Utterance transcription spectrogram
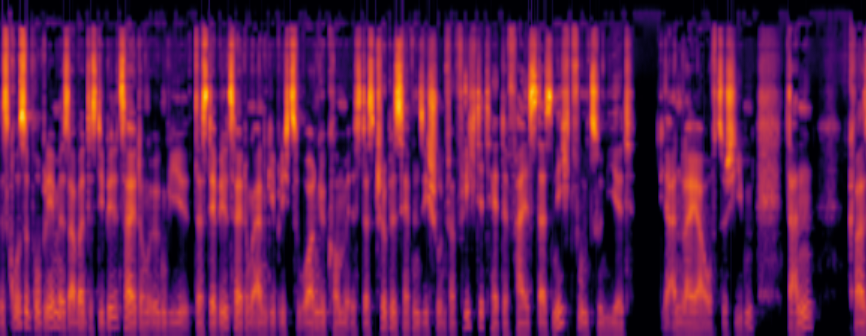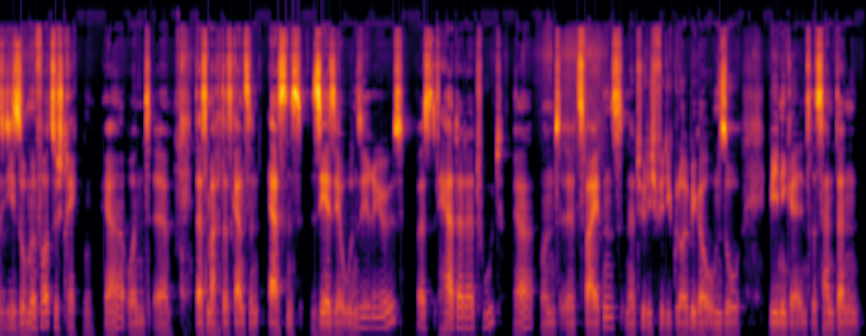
das große Problem ist aber, dass die Bildzeitung irgendwie, dass der Bildzeitung angeblich zu Ohren gekommen ist, dass Triple Seven sich schon verpflichtet hätte, falls das nicht funktioniert, die Anleihe aufzuschieben, dann quasi die Summe vorzustrecken, ja. Und äh, das macht das Ganze erstens sehr, sehr unseriös, was Hertha da tut, ja. Und äh, zweitens natürlich für die Gläubiger umso weniger interessant, dann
